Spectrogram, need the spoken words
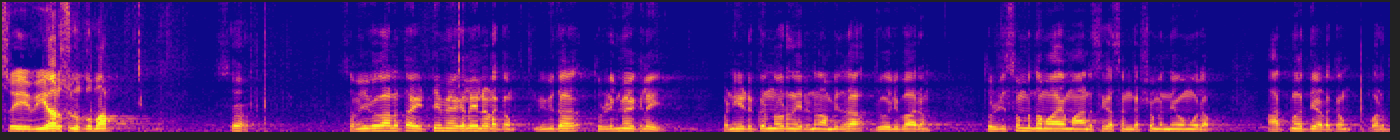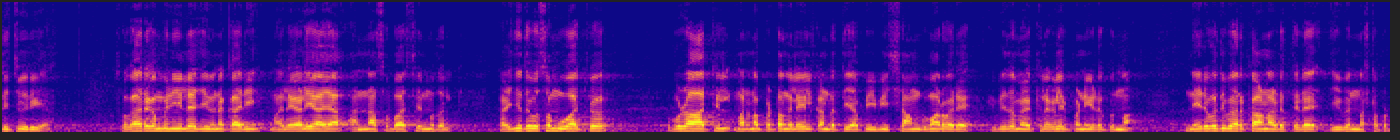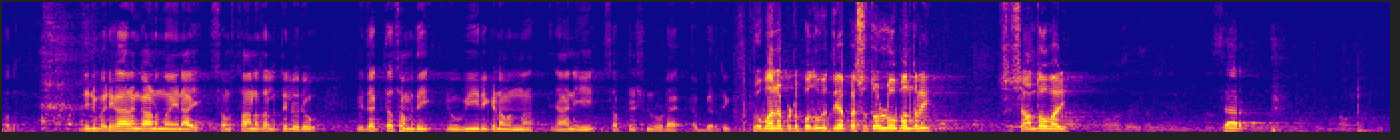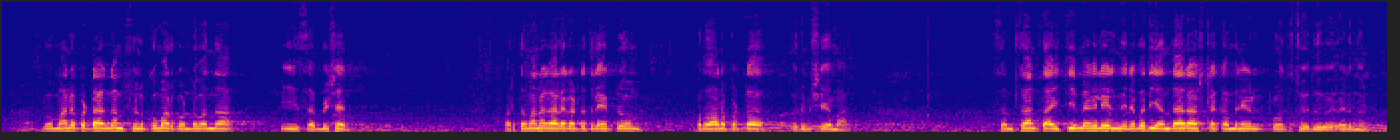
Shri V R Sunilkumar. Sir സമീപകാലത്ത് I T മേഖലയിലടക്കം വിവിധ തൊഴിൽ മേഖലയിൽ പണിയെടുക്കുന്നവർ നേരിടുന്ന അമിത ജോലിഭാരം തൊഴിൽ സംബന്ധമായ മാനസിക സംഘർഷം എന്നിവ മൂലം ആത്മഹത്യയടക്കം വർദ്ധിച്ചു വരികയാണ്. സ്വകാര്യ കമ്പനിയിലെ ജീവനക്കാരി മലയാളിയായ അന്ന സെബാസ്റ്റ്യൻ മുതൽ കഴിഞ്ഞ ദിവസം മൂവാറ്റുപുഴ ആറ്റിൽ മരണപ്പെട്ട നിലയിൽ കണ്ടെത്തിയ പി വി ശ്യാംകുമാർ വരെ വിവിധ മേഖലകളിൽ പണിയെടുക്കുന്ന നിരവധി പേർക്കാണ് അടുത്തിടെ ജീവൻ നഷ്ടപ്പെട്ടത്. ഇതിന് പരിഹാരം കാണുന്നതിനായി സംസ്ഥാന തലത്തിൽ ഒരു വിദഗ്ധ സമിതി രൂപീകരിക്കണമെന്ന് ഞാൻ ഈ സബ്മിഷനിലൂടെ അഭ്യർത്ഥിക്കുന്നു. ബഹുമാനപ്പെട്ട പൊതുവിദ്യാഭ്യാസ തൊഴിൽ മന്ത്രി ശാന്തകുമാരി. സർ ബഹുമാനപ്പെട്ട അംഗം സുനിൽകുമാർ കൊണ്ടുവന്ന ഈ സബ്മിഷൻ വർത്തമാന കാലഘട്ടത്തിലെ ഏറ്റവും പ്രധാനപ്പെട്ട ഒരു വിഷയമാണ്. സംസ്ഥാനത്ത് ഐ ടി മേഖലയിൽ നിരവധി അന്താരാഷ്ട്ര കമ്പനികൾ പ്രവർത്തിച്ചു വരുന്നുണ്ട്.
